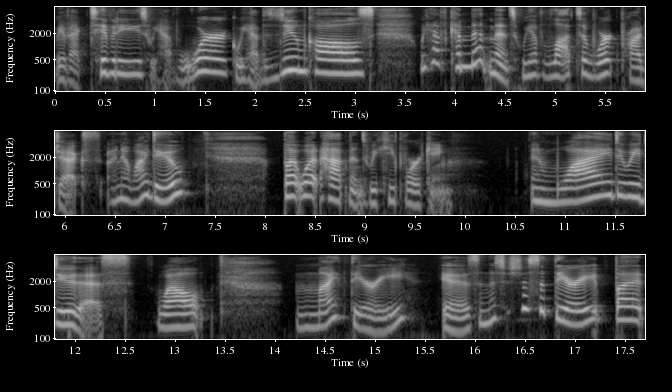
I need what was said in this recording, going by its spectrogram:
We have activities. We have work. We have Zoom calls. We have commitments. We have lots of work projects. I know I do. But what happens? We keep working. And why do we do this? Well, my theory is, and this is just a theory, but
